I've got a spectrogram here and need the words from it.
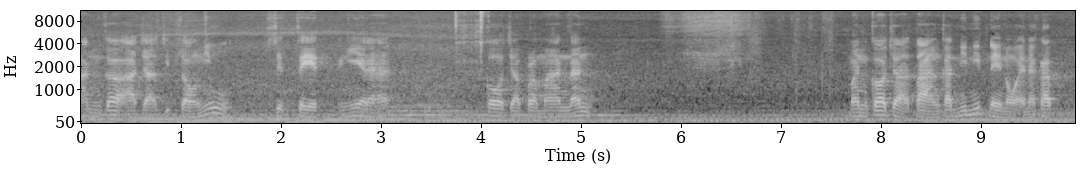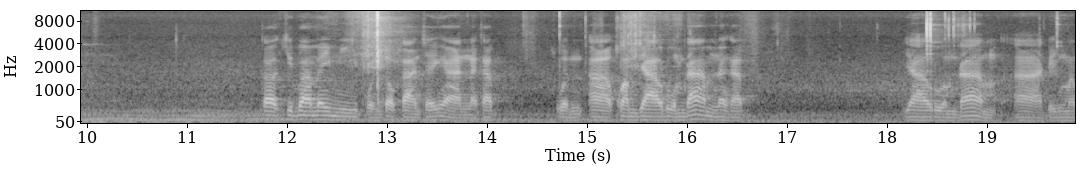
อันก็อาจจะ 12 นิ้วเศษๆอย่างเงี้ยนะฮะ ก็จะประมาณนั้น มันก็จะต่างกันนิดๆหน่อยๆนะครับ ก็คิดว่าไม่มีผลต่อการใช้งานนะครับ ส่วนความยาวรวมด้ามนะครับ ยาวรวมด้ามดึงมา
